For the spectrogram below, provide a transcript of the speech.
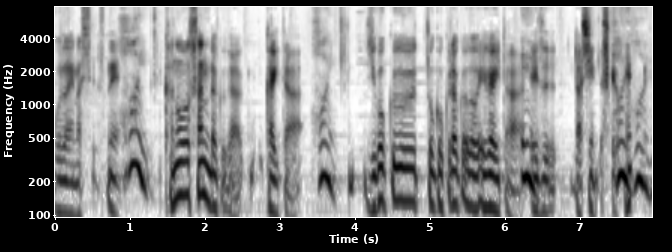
ございましてですね、はい、加納三楽が描いた地獄と極楽を描いた絵図らしいんですけどね、はいはい、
